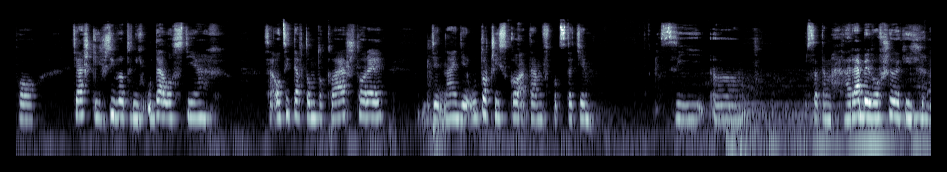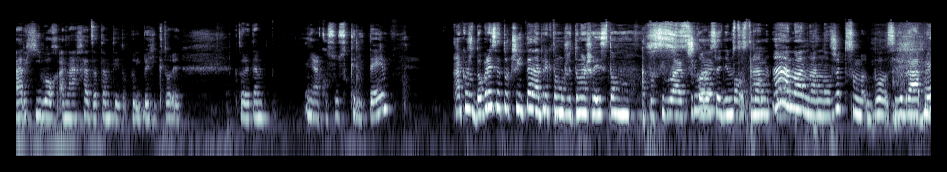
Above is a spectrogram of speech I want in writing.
po ťažkých životných udalostiach sa ocita v tomto kláštore, kde nájde útočisko a tam v podstate si uh, sa tam hrabe vo všetkých archívoch a nachádza tam tieto príbehy, ktoré, ktoré tam nejako sú skryté. akože dobre sa to číta, napriek tomu, že to má 600 A to si vláčila? skoro 700 po- strán. po- po- Áno, áno, áno, že to som bol, si zobrala, pre,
